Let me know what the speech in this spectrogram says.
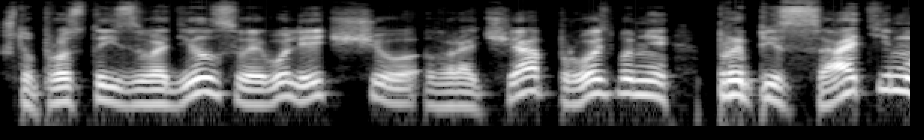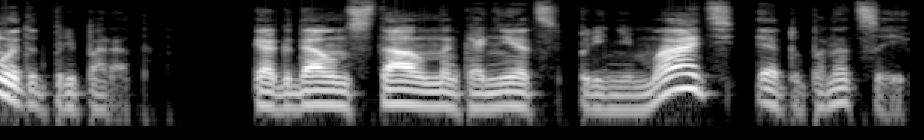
что просто изводил своего лечащего врача просьбами прописать ему этот препарат. Когда он стал, наконец, принимать эту панацею,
